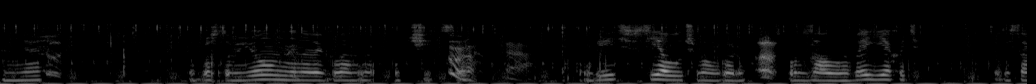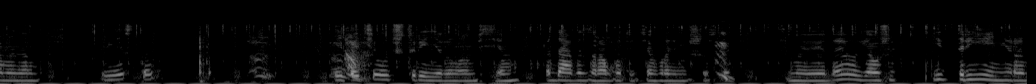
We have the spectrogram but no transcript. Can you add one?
Меня я просто бью, мне надо главное учиться. Бить все лучше вам говорю. Спортзал ЛВ ехать. Это самое нормальное место. И пойти лучше тренером вам всем. Когда вы заработаете вроде бы 600 Дейл, я уже и тренером,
